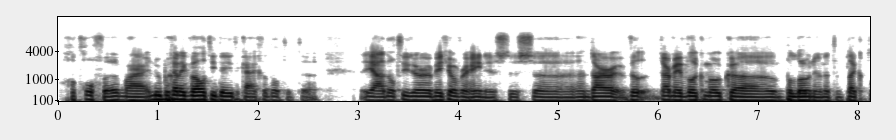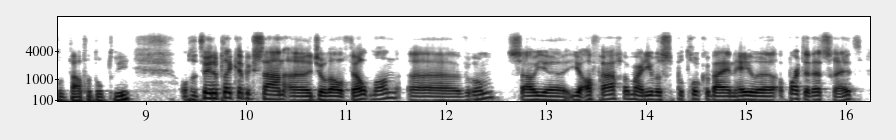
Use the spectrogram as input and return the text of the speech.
getroffen. Maar nu begin ik wel het idee te krijgen dat, het, eh, ja, dat hij er een beetje overheen is. Dus eh, daar wil, daarmee wil ik hem ook eh, belonen met een plek op de Tata top 3. Op de tweede plek heb ik staan eh Joël Veldman. Waarom? Zou je je afvragen. Maar die was betrokken bij een hele aparte wedstrijd. Uh,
